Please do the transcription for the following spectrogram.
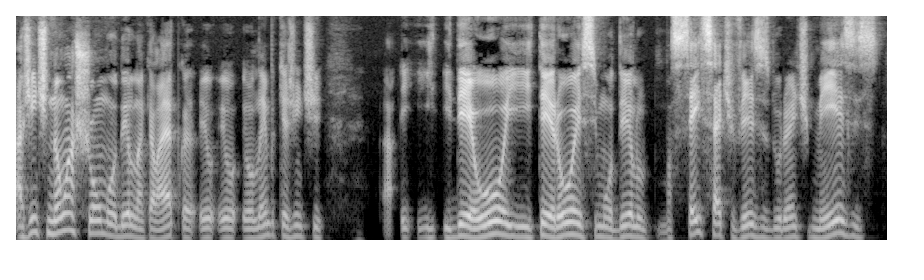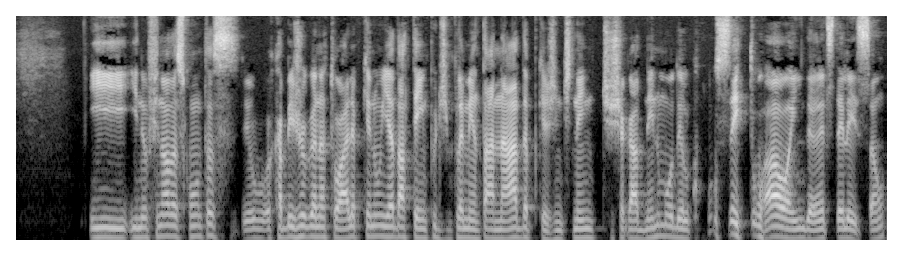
A gente não achou um modelo naquela época. Eu, eu, eu lembro que a gente ideou e iterou esse modelo umas seis, sete vezes durante meses e, e, no final das contas, eu acabei jogando a toalha porque não ia dar tempo de implementar nada, porque a gente nem tinha chegado nem no modelo conceitual ainda antes da eleição.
